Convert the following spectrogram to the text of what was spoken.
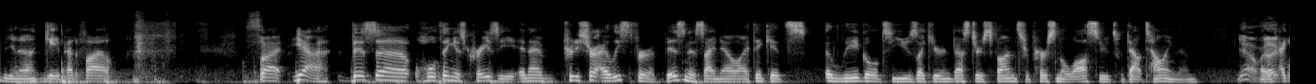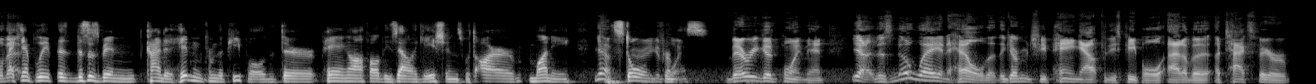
being a gay pedophile. but yeah, this uh, whole thing is crazy, and I'm pretty sure, at least for a business I know, I think it's illegal to use like your investors' funds for personal lawsuits without telling them. Yeah. Like, I, well, I can't believe this, this has been kind of hidden from the people that they're paying off all these allegations with our money Yeah, stolen from point. us. Very good point, man. Yeah, there's no way in hell that the government should be paying out for these people out of a, a taxpayer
